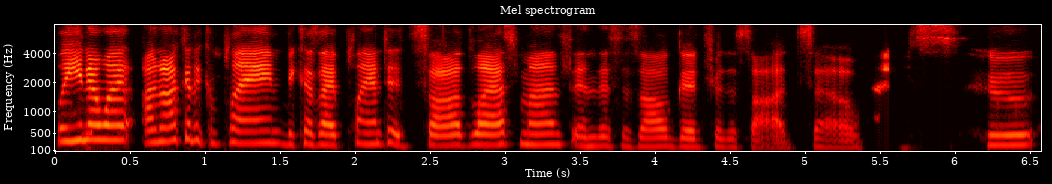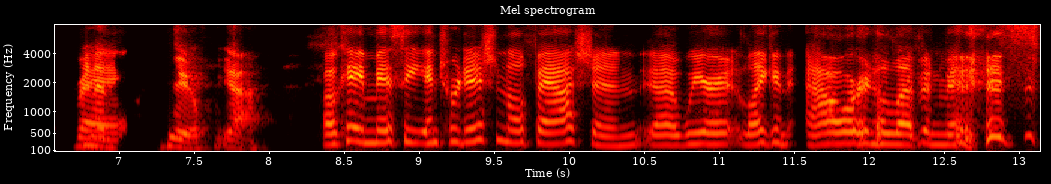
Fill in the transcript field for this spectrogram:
Well, you know what? I'm not going to complain because I planted sod last month and this is all good for the sod. So, hooray. do yeah. Okay, Missy, in traditional fashion, uh, we are at like an hour and 11 minutes.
